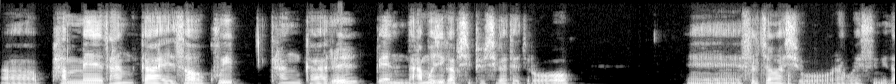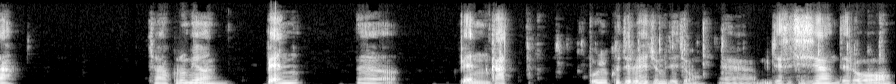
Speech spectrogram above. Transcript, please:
어, 판매 단가에서 구입 단가를 뺀 나머지 값이 표시가 되도록 예, 설정하시오라고 했습니다. 자 그러면 뺀, 어, 뺀 값을 그대로 해주면 되죠. 예, 문제에서 지시한 대로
